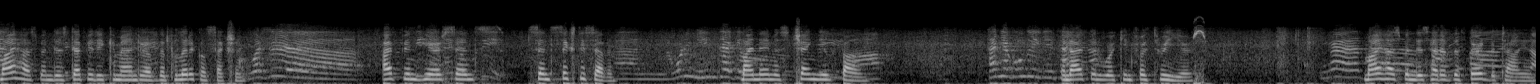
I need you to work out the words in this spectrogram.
My husband is deputy commander of the political section. I've been here since since 67. My name is Cheng Yufang. And I've been working for three years. My husband is head of the 3rd Battalion.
